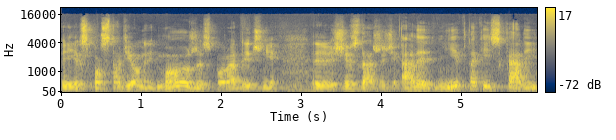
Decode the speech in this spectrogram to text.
jest postawiony. Może sporadycznie e, się zdarzyć, ale nie w takiej skali,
